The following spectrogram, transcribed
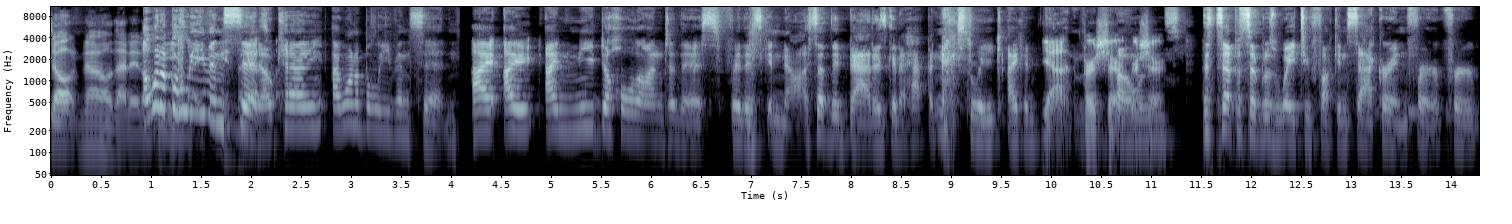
don't know that it. I want to believe in Cid, okay? I want to believe in Cid. I, I I need to hold on to this for this. no, something bad is going to happen next week. I can. Yeah, for sure, for sure. This episode was way too fucking saccharine for for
